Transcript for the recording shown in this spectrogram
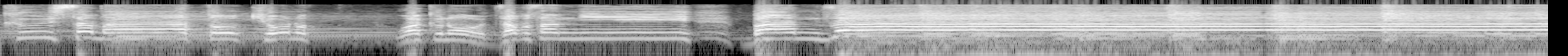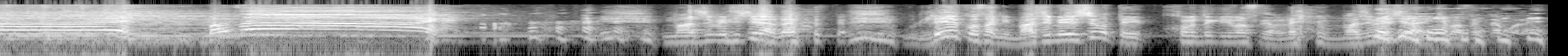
君様と今日の枠のザボさんに万歳万歳真面目にしないとダメです。玲子さんに真面目にしろってコメント来ますからね。真面目にしないといけませんね、これ。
